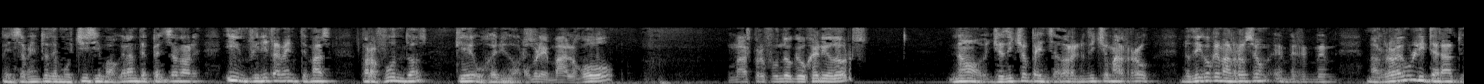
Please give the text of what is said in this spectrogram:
pensamientos de muchísimos grandes pensadores, infinitamente más profundos que Eugenio Dors. Hombre, Malraux, más profundo que Eugenio Dors. No, yo he dicho pensadores, no he dicho Malraux. No digo que Malraux sea un, eh, Malraux es un literato.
